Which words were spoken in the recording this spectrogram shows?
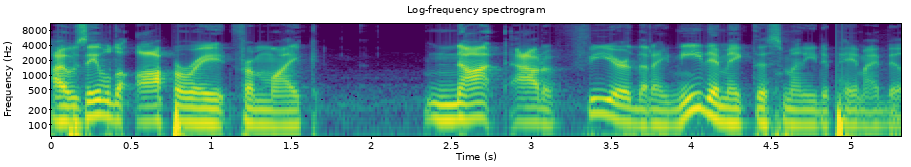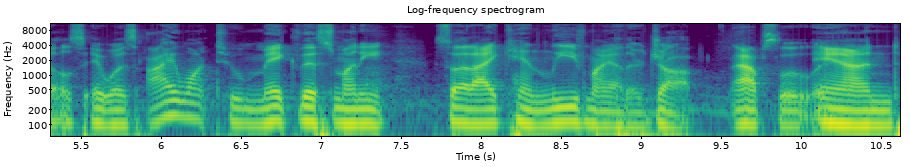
I was able to operate from, like, not out of fear that I need to make this money to pay my bills. It was I want to make this money so that I can leave my other job. Absolutely. And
